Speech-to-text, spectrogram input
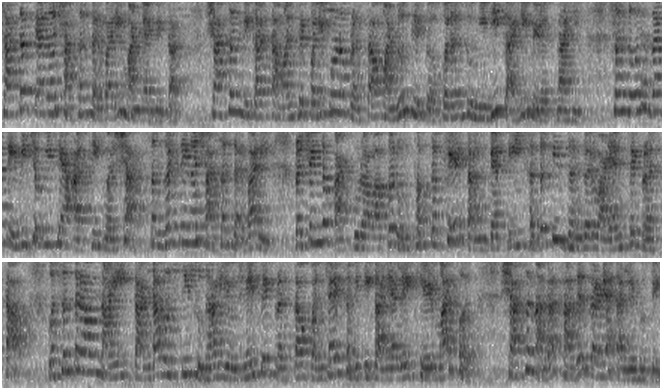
सातत्यानं शासन दरबारी मांडण्यात येतात. शासन विकास कामांचे परिपूर्ण प्रस्ताव मांडून घेतं परंतु निधी काही मिळत नाही. सन दोन हजार तेवीस चोवीस या आर्थिक वर्षात संघटनेनं शासन दरबारी प्रचंड पाठपुरावा करून फक्त खेड तालुक्यातील सदतीस धनगरवाड्यांचे प्रस्ताव वसंतराव नाईक तांडावस्ती सुधार योजनेचे प्रस्ताव पंचायत समिती कार्यालय खेड मार्फत शासनाला सादर करण्यात आले होते.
